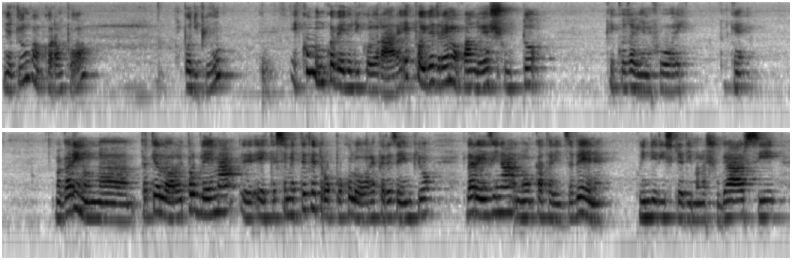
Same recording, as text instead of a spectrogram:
ne aggiungo ancora un po un po di più e comunque vedo di colorare. E poi vedremo quando è asciutto che cosa viene fuori perché magari non perché allora il problema è che se mettete troppo colore per esempio la resina non catalizza bene quindi rischia di non asciugarsi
